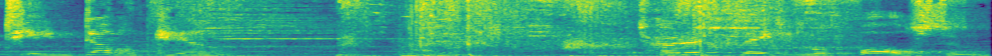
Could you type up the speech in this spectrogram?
Blue team double kill. Turret plating will fall soon.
